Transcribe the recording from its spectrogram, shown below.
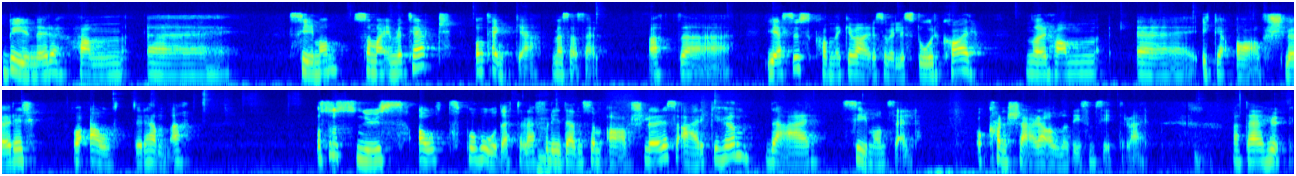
begynner han eh, Simon, som er invitert, å tenke med seg selv at eh, Jesus kan ikke være så veldig stor kar når han eh, ikke avslører og outer henne. Og så snus alt på hodet etter det, fordi den som avsløres, er ikke hun, det er Simon selv. Og kanskje er det alle de som sitter der. At det er hun,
